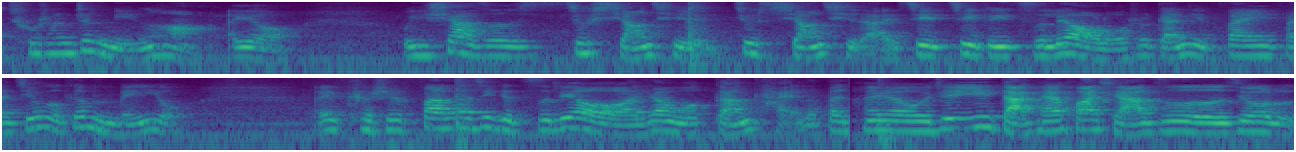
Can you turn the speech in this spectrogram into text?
出生证明哈！哎呦，我一下子就想起，就想起来这这堆资料了。我说赶紧翻一翻，结果根本没有。哎，可是翻了这个资料啊，让我感慨了半。哎呀，我这一打开话匣子，就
